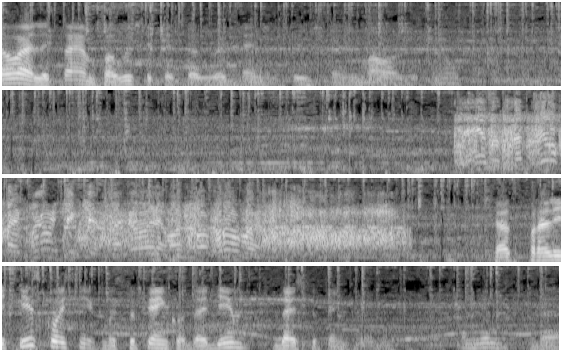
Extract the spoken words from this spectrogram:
Давай, летаем повыше, сейчас затянем, ты еще немало затянул. Нет, тут над Лехой ключик, честно говоря, вот попробуем. Сейчас пролети сквозь них, мы ступеньку дадим. Дай ступеньку. Да.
